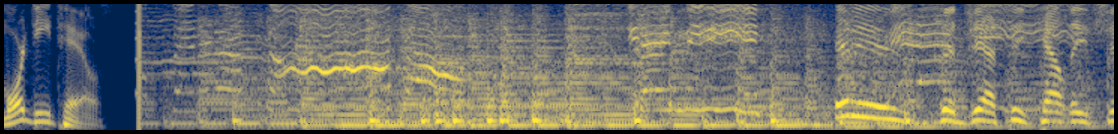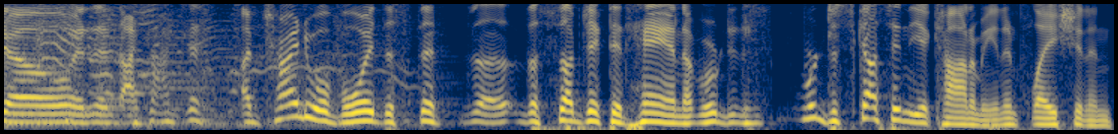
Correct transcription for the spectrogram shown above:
more details. It is the Jesse Kelly Show, and I, am just I'm trying to avoid the, the the subject at hand. We're we're discussing the economy and inflation and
